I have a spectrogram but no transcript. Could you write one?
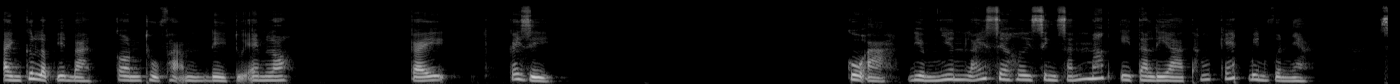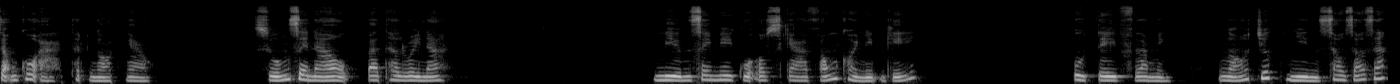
Anh cứ lập biên bản, còn thủ phạm để tụi em lo. Cái... cái gì? Cô à, điềm nhiên lái xe hơi xinh xắn Mark Italia thắng két bên vườn nhà. Giọng cô ả à, thật ngọt ngào. Xuống xe nào, Batalina. Niềm say mê của Oscar phóng khỏi nệm ghế. Ute flaming ngó trước nhìn sau gió rác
